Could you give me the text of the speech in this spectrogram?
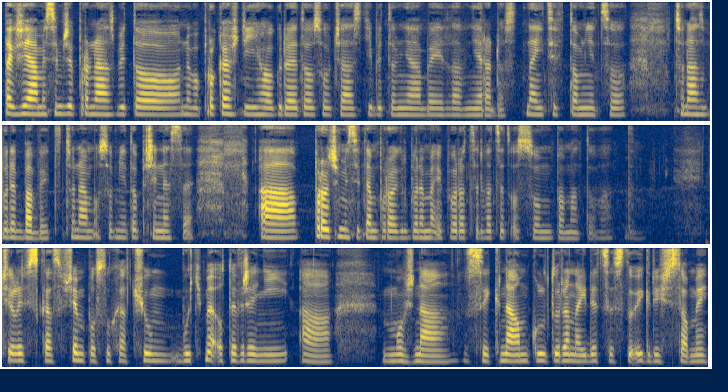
Takže já myslím, že pro nás by to, nebo pro každýho, kdo je toho součástí, by to měla být hlavně radost. Najít si v tom něco, co nás bude bavit, co nám osobně to přinese a proč my si ten projekt budeme i po roce 28 pamatovat. Čili vzkaz všem posluchačům, buďme otevření a možná si k nám kultura najde cestu, i když sami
